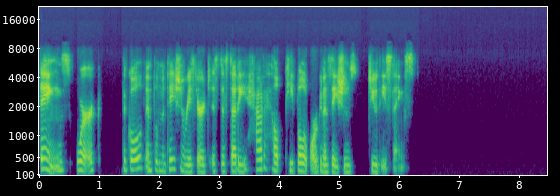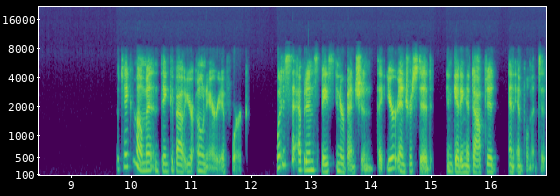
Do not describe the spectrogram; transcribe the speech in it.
things work, the goal of implementation research is to study how to help people or organizations do these things. So take a moment and think about your own area of work. What is the evidence-based intervention that you're interested in getting adopted and implemented?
